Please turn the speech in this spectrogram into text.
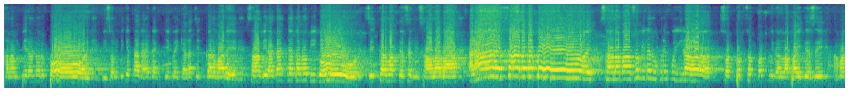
সালাম ফিরানোর পর পিছন দিকে তাকায় ডাক দিয়ে কই কেডা চিৎকার মারে? সাহাবীরা ডাক দেখো নবী গো, চিৎকার মারতেছেন সালাবা। আরে সালাবা কই? সালাবা জমিনের উপরে পুইরা ছটফট ছটফট কইরা লাফাইতেছে। আমার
